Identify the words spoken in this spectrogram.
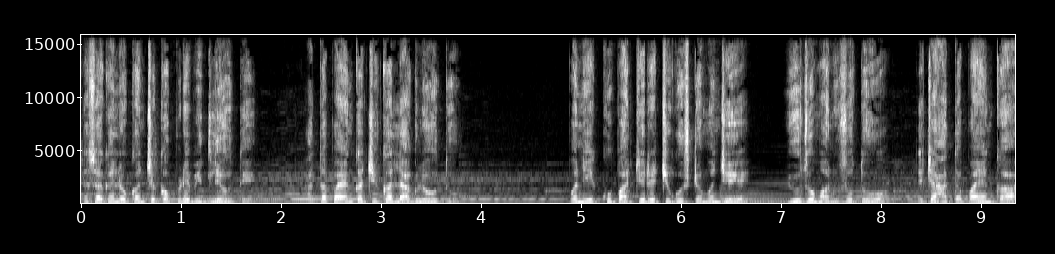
त्या सगळ्या लोकांचे कपडे भिजले होते. हातापायांका चिखल लागलो होतो. पण एक खूप आश्चर्याची गोष्ट म्हणजे ह्यो जो माणूस होतो त्याच्या हातापायांका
